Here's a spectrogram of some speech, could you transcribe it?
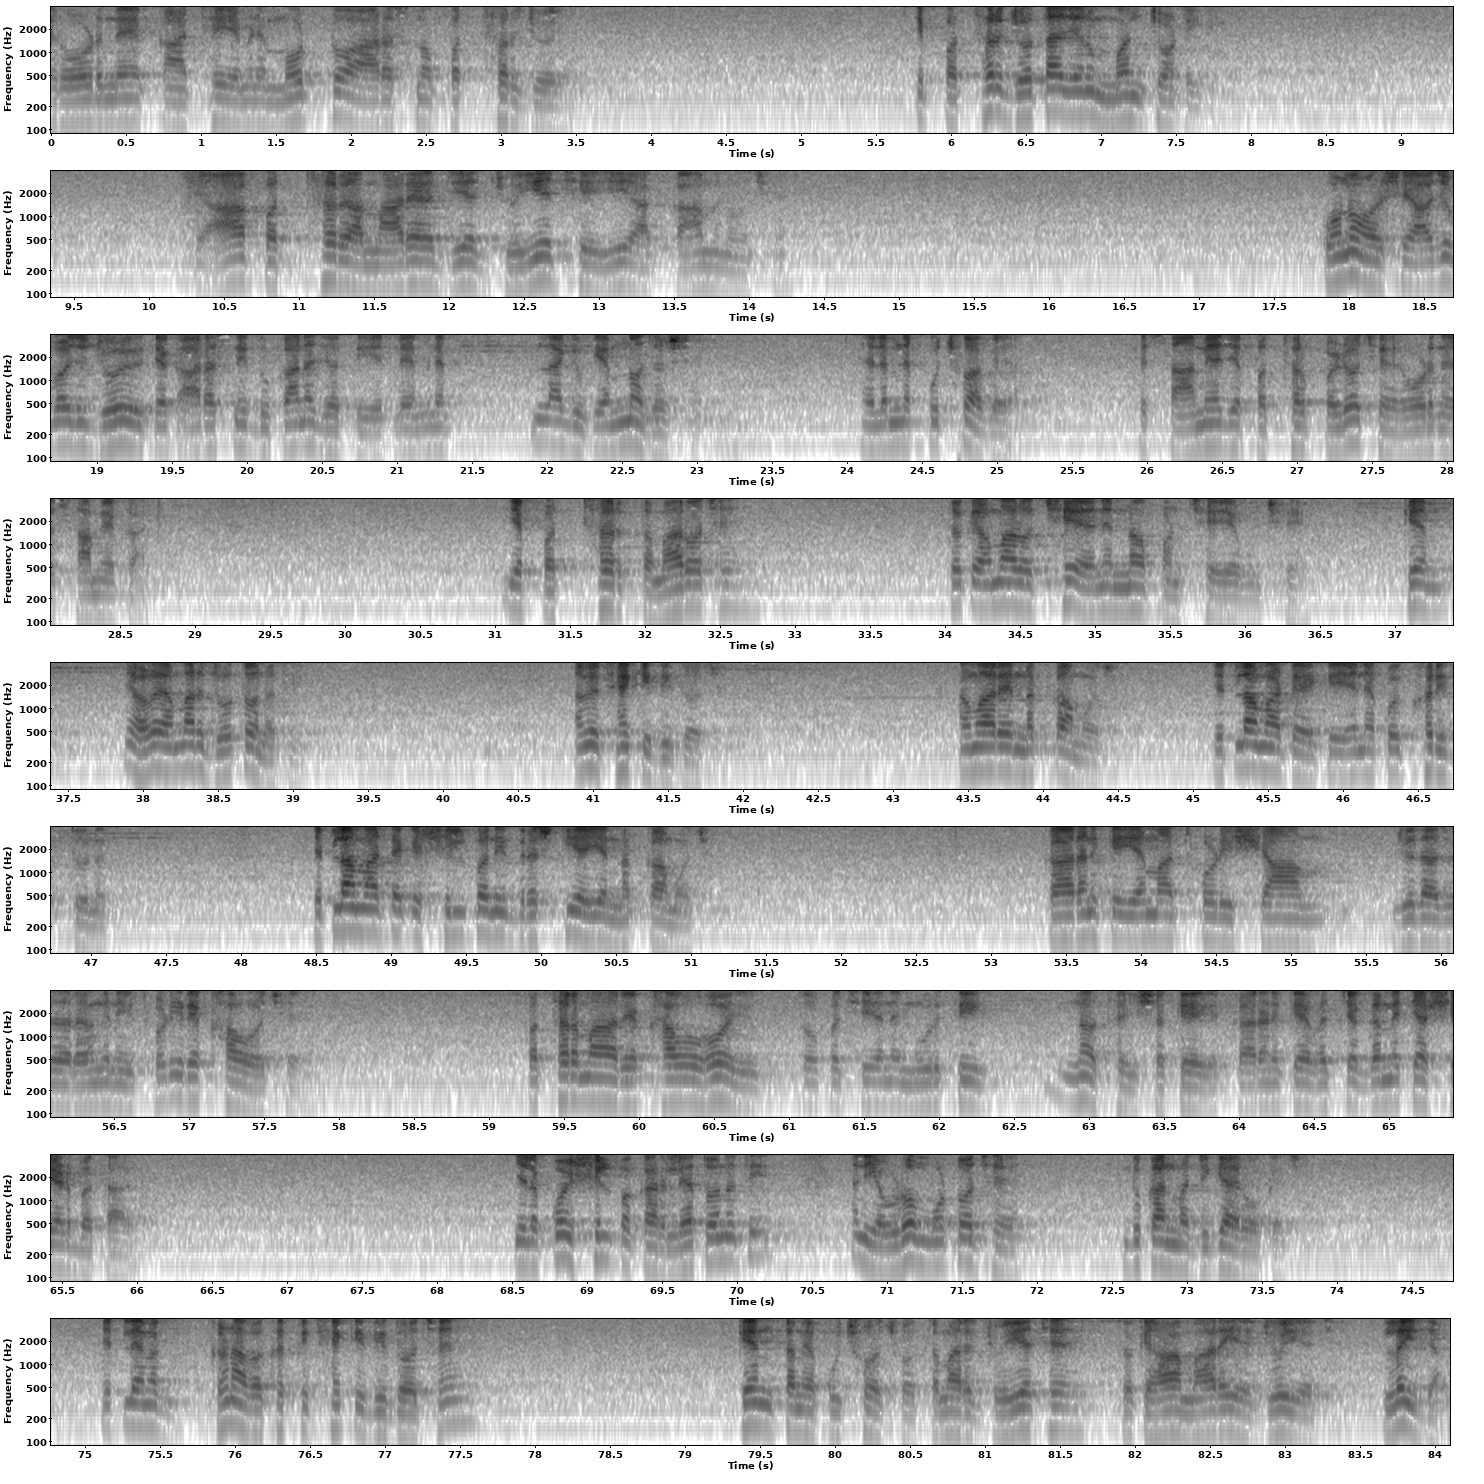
રોડને કાંઠે એમણે મોટો આરસનો પથ્થર જોયો. એ પથ્થર જોતા જ એનું મન ચોંટી ગયું. કે આ પથ્થર મારે જે જોઈએ છે એ આ કામનો છે. કોનો હશે? આજુબાજુ જોયું તે આરસની દુકાન જ હતી, એટલે એમને લાગ્યું કે એમનો જ હશે. એટલે એમને પૂછવા ગયા કે સામે જે પથ્થર પડ્યો છે રોડને સામે કાંઠ એ પથ્થર તમારો છે? તો કે અમારો છે અને ન પણ છે એવું છે. કેમ? એ હવે અમારે જોતો નથી. અમે ફેંકી દીધો છે. અમારે નકામો છે. એટલા માટે કે એને કોઈ ખરીદતું નથી. એટલા માટે કે શિલ્પની દ્રષ્ટિએ એ નકામો છે. કારણ કે એમાં થોડી શ્યામ, જુદા જુદા રંગની થોડી રેખાઓ છે. પથ્થરમાં રેખાઓ હોય તો પછી એને મૂર્તિ ન થઈ શકે, કારણ કે વચ્ચે ગમે ત્યાં શેડ બતાવે. એટલે કોઈ શિલ્પકાર લેતો નથી અને એવડો મોટો છે, દુકાનમાં જગ્યા રોકે છે. એટલે અમે ઘણા વખતથી ફેંકી દીધો છે. કેમ તમે પૂછો છો? તમારે જોઈએ છે? તો કે હા, મારે એ જોઈએ છે. લઈ જાઓ.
